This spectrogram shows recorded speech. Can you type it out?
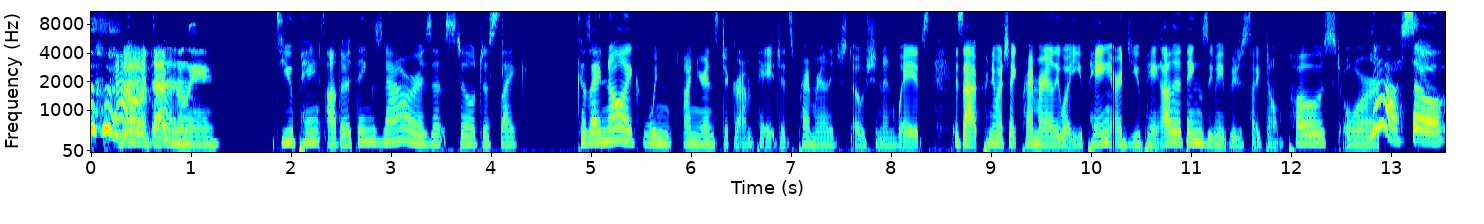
no, it does. definitely. Do you paint other things now, or is it still just like? Because I know, like when on your Instagram page, it's primarily just ocean and waves. Is that pretty much like primarily what you paint, or do you paint other things that maybe just like don't post, or Yeah, so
